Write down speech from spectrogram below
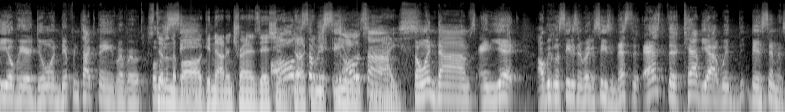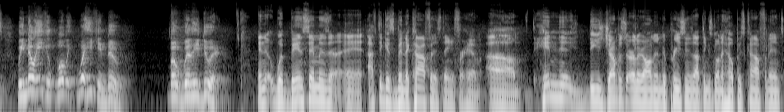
he over here doing different type things. Whatever, Stealing the ball, getting out in transition, all the stuff dunking we it. see He all the time, nice. throwing dimes, and yet are we going to see this in regular season? That's the that's the caveat with Ben Simmons. We know he can what we, what he can do, but will he do it? And with Ben Simmons, uh, I think it's been the confidence thing for him. Um, hitting his, these jumpers earlier on in the preseason, I think is going to help his confidence.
